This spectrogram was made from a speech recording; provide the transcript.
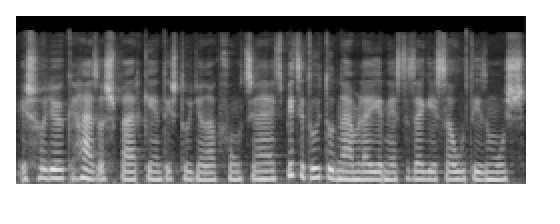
és hogy ők házas párként is tudjanak funkcionálni. Egy picit úgy tudnám leírni ezt az egész autizmus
